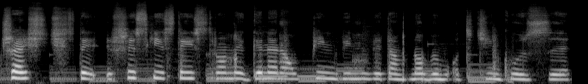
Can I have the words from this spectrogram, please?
Cześć z tej, z tej strony Generał Pingwin. Witam w nowym odcinku z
